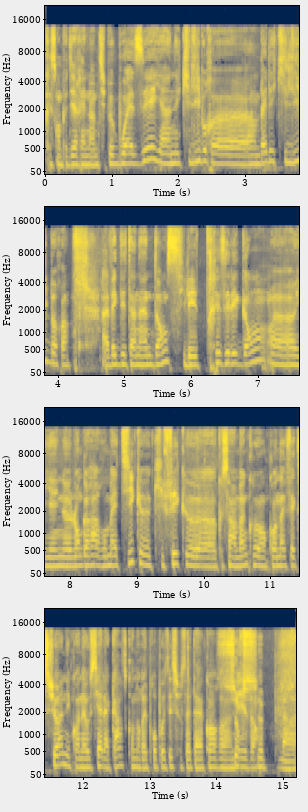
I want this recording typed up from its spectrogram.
Qu'est-ce qu'on peut dire Elle est un petit peu boisée. Il y a un équilibre, euh, un bel équilibre avec des tanins denses. Il est très élégant. Euh, il y a une longueur aromatique euh, qui fait que, que c'est un vin qu'on affectionne et qu'on a aussi à la carte qu'on aurait proposé sur cet accord euh, Sur ce plat,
